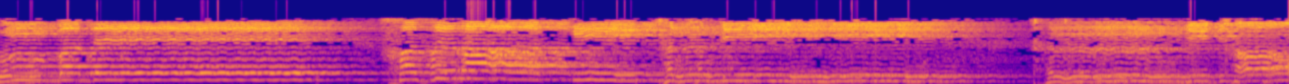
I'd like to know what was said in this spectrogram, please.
گنبدے خزرا کی ٹھنڈی ٹھنڈی چھان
